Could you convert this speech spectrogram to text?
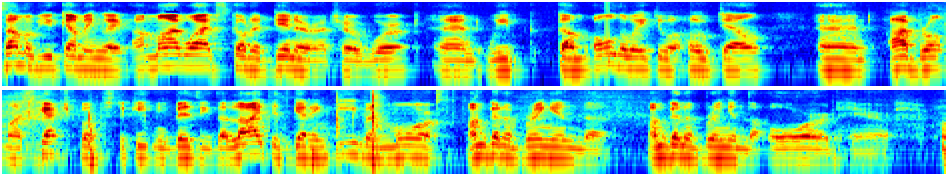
some of you coming late, uh, my wife's got a dinner at her work, and we've come all the way to a hotel, and I brought my sketchbooks to keep me busy. The light is getting even more. I'm gonna bring in the I'm gonna bring in the orb here.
